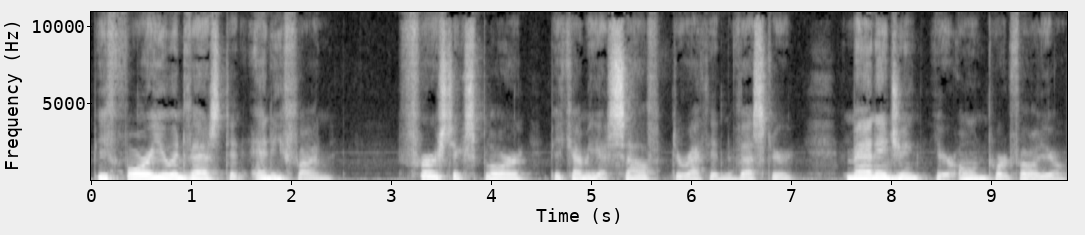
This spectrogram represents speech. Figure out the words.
Before you invest in any fund, first explore becoming a self directed investor, managing your own portfolio.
